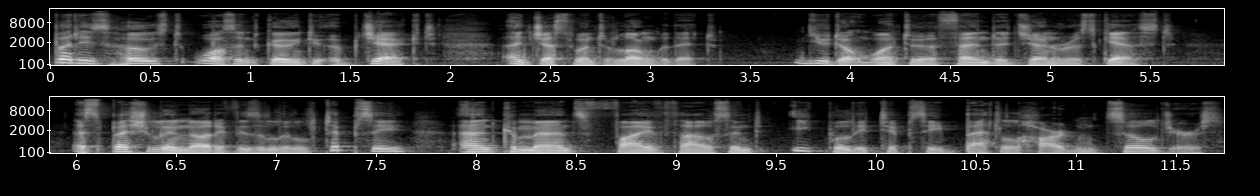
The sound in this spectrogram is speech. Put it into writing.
but his host wasn't going to object and just went along with it. You don't want to offend a generous guest, especially not if he's a little tipsy and commands 5,000 equally tipsy battle hardened soldiers.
